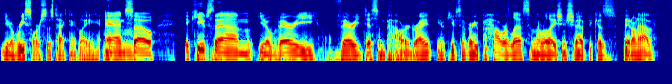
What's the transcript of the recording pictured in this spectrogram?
you know resources technically. Mm-hmm. And so it keeps them you know very very disempowered right? You know keeps them very powerless in the relationship because they don't have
